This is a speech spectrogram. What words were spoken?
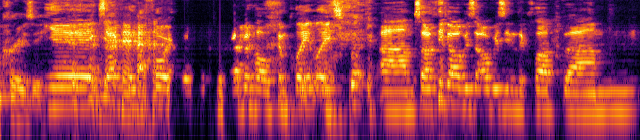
went crazy. Yeah, exactly. Before we went down the rabbit hole completely. Um, so I think I was I was in the club um,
